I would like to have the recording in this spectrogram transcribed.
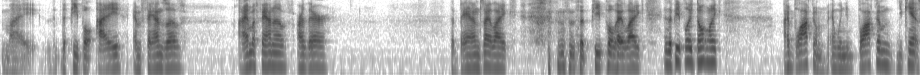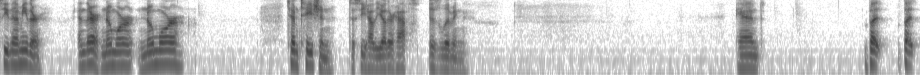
my the, people I am fans of, I'm a fan of are there. The bands I like, the people I like, and the people I don't like, I block them. And when you block them, you can't see them either. And there, no more, no more temptation to see how the other half is living. And, but, but,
